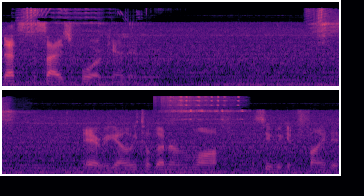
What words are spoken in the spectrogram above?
that's the size four cannon. There we go. We took one of them off. Let's see if we can find it.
